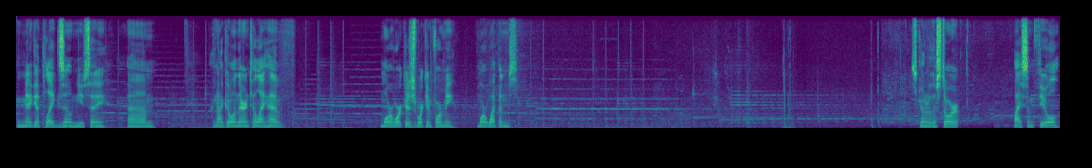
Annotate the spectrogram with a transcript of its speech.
mega plague zone, you say? Um, I'm not going there until I have more workers working for me. More weapons. Let's go to the store. Buy some fuel.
